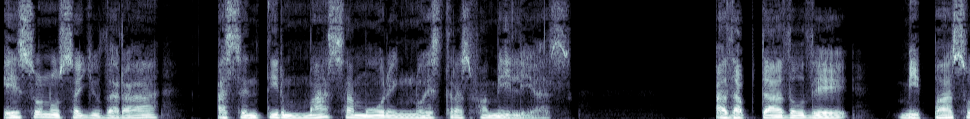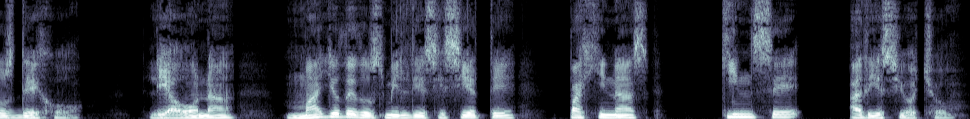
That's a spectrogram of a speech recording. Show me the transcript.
Eso nos ayudará a sentir más amor en nuestras familias. Adaptado de Mi Pasos Dejo, Liaona, mayo de 2017, páginas 15 a 18.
